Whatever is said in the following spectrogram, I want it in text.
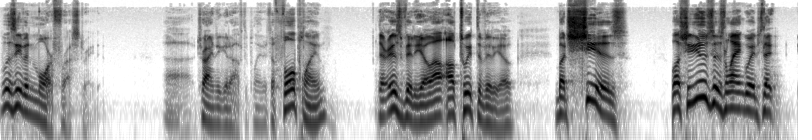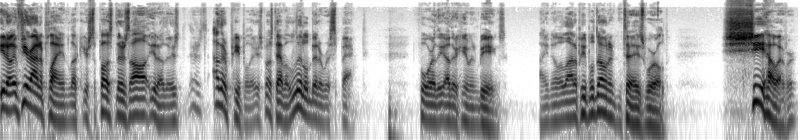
was even more frustrated uh, trying to get off the plane. It's a full plane. There is video. I'll, I'll tweet the video. But she is, well, she uses language that, you know, if you're on a plane, look, you're supposed, there's all, you know, there's, there's other people there. You're supposed to have a little bit of respect for the other human beings. I know a lot of people don't in today's world. She, however,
